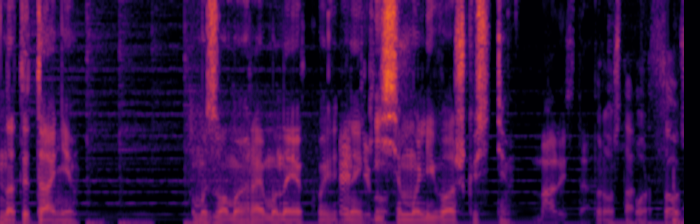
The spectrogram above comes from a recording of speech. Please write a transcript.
На Титані. Ми з вами граємо на яко... на якійсь малій важкості. Просто орсош.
